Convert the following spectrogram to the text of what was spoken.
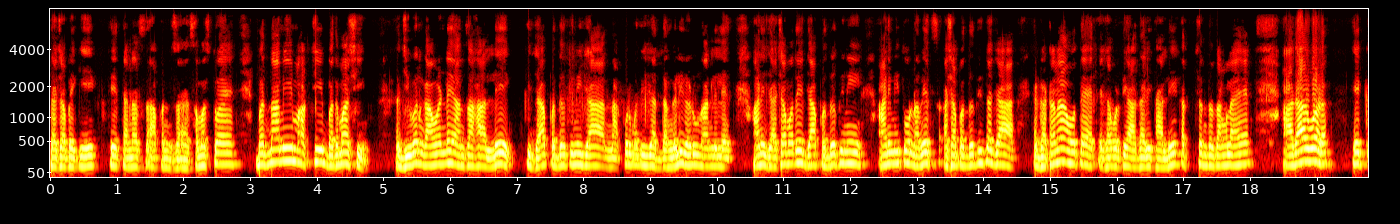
त्याच्यापैकी एक ते त्यांना आपण स- समजतोय. बदनामी मागची बदमाशी. जीवन गावंडे यांचा हा लेख की ज्या पद्धतीने ज्या नागपूरमध्ये ज्या दंगली घडवून आणलेल्या आहेत आणि ज्याच्यामध्ये ज्या पद्धतीने आणि मी तो नव्हेच अशा पद्धतीचा ज्या घटना होत आहेत त्याच्यावरती आधारित हा लेख अत्यंत चांगला आहे. आधारवड एक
